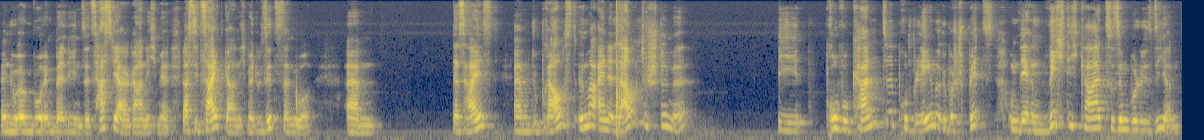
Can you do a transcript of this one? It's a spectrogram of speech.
wenn du irgendwo in Berlin sitzt. Hast du ja gar nicht mehr. Du hast die Zeit gar nicht mehr. Du sitzt da nur. Ähm, das heißt, ähm, du brauchst immer eine laute Stimme, die provokante Probleme überspitzt, um deren Wichtigkeit zu symbolisieren.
